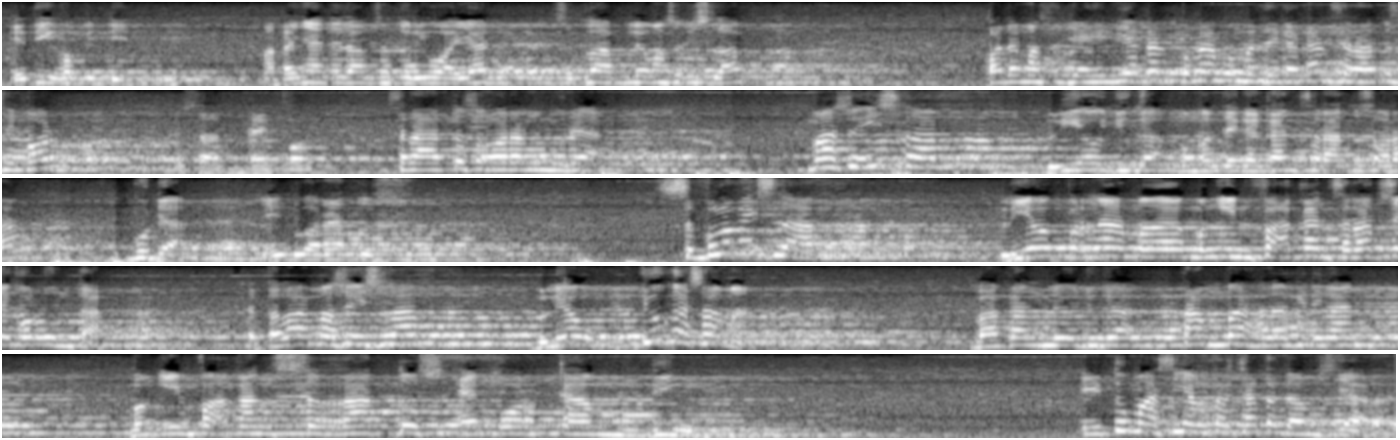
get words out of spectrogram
Itu. Makanya dalam satu riwayat setelah beliau masuk Islam, pada masa jahiliyah kan pernah memerdekakan 100 ekor 100 ekor 100 orang budak Masuk Islam, beliau juga memerdekakan 100 orang budak, jadi 200. Sebelum Islam, beliau pernah menginfakkan 100 ekor unta. Setelah masuk Islam, beliau juga sama. Bahkan beliau juga tambah lagi dengan menginfakkan 100 ekor kambing. Itu masih yang tercatat dalam sejarah.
